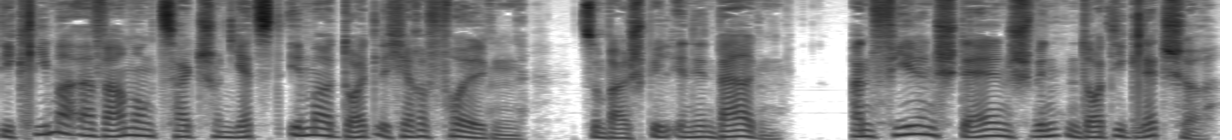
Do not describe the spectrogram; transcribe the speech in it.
die Klimaerwärmung zeigt schon jetzt immer deutlichere Folgen, zum Beispiel in den Bergen. An vielen Stellen schwinden dort die Gletscher.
